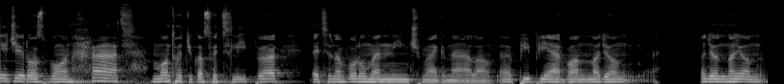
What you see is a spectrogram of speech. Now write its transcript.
AJ Rosbon, hát mondhatjuk azt, hogy sleeper, de egyszerűen a volumen nincs meg nála. PPR-ban nagyon nagyon-nagyon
